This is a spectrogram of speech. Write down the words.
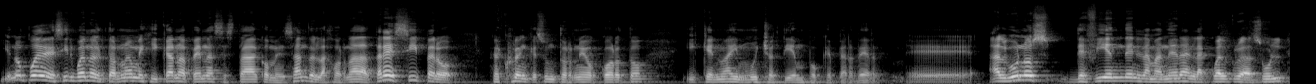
Y uno puede decir, bueno, el torneo mexicano apenas está comenzando en la jornada 3, sí, pero recuerden que es un torneo corto y que no hay mucho tiempo que perder. Eh, algunos defienden la manera en la cual Cruz Azul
